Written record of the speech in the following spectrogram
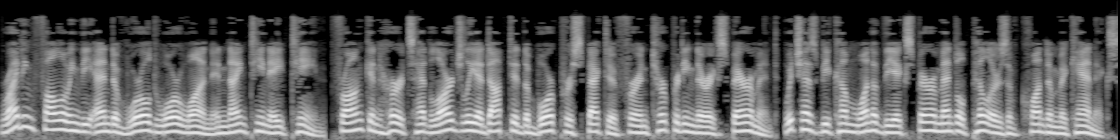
Writing following the end of World War I in 1918, Franck and Hertz had largely adopted the Bohr perspective for interpreting their experiment, which has become one of the experimental pillars of quantum mechanics.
